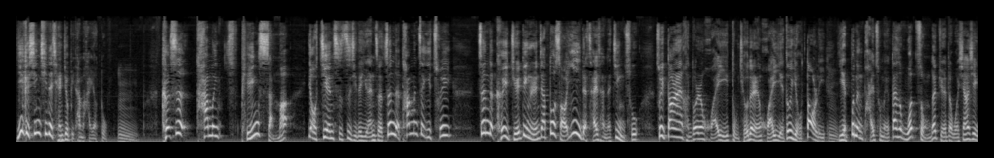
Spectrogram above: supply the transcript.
一个星期的钱就比他们还要多。嗯，可是他们凭什么要坚持自己的原则？真的，他们这一吹，真的可以决定人家多少亿的财产的进出。所以当然很多人怀疑，赌球的人怀疑也都有道理，也不能排除没有。但是我总的觉得，我相信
